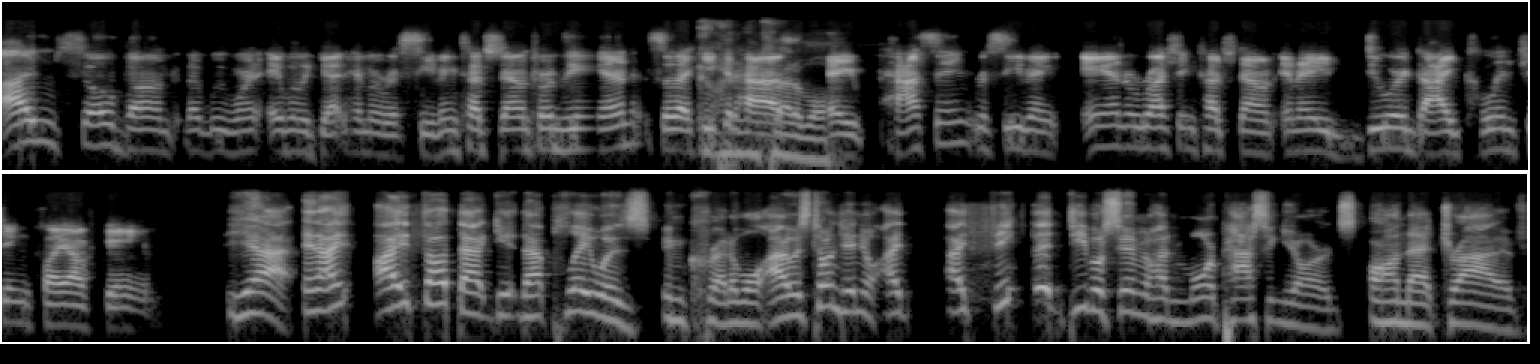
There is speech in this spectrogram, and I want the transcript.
I'm so bummed that we weren't able to get him a receiving touchdown towards the end, so that he Oh, could have incredible. a passing, receiving, and a rushing touchdown in a do or die clinching playoff game. Yeah, and I I thought that get, that play was incredible. I was telling Daniel, I I think that Deebo Samuel had more passing yards on that drive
